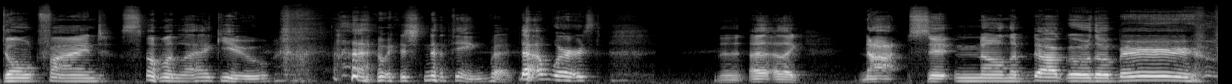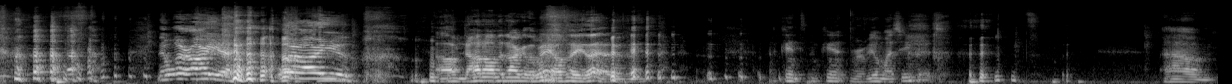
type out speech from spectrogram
don't find someone like you. I wish nothing but the worst. The, I, I like not sitting on the dock of the bay. Then where are you? Where are you? I'm not on the dock of the bay. I'll tell you that. I can't. I can't reveal my secrets. Um,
